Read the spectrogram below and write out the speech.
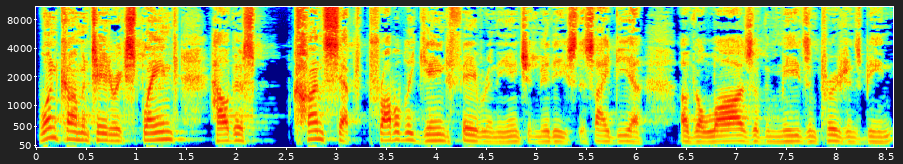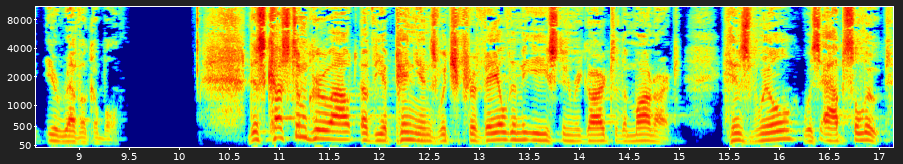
One commentator explained how this concept probably gained favor in the ancient East. this idea of the laws of the Medes and Persians being irrevocable. This custom grew out of the opinions which prevailed in the East in regard to the monarch. His will was absolute,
